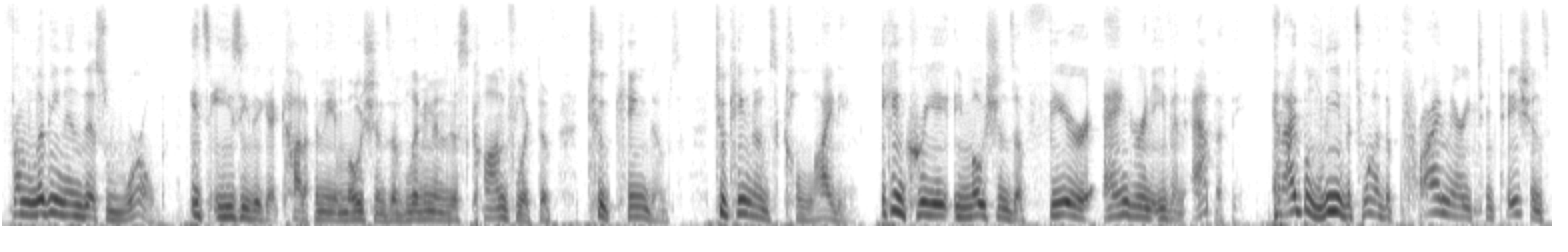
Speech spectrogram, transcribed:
from living in this world it's easy to get caught up in the emotions of living in this conflict of two kingdoms, two kingdoms colliding. It can create emotions of fear, anger, and even apathy. And I believe it's one of the primary temptations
